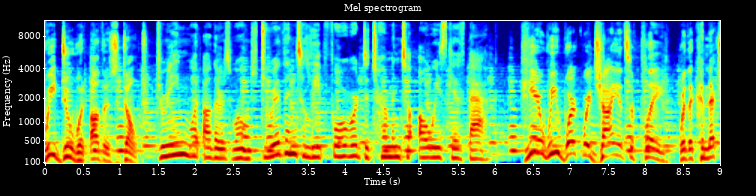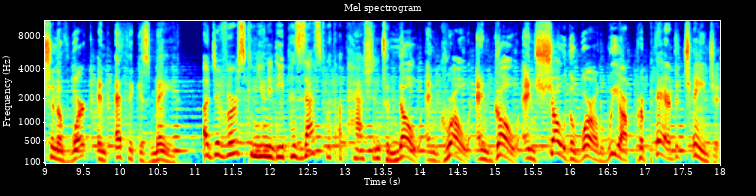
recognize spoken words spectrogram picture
we do what others don't. Dream what others won't, driven to leap forward, determined to always give back. Here, we work where giants have played, where the connection of work and ethic is made. A diverse community possessed with a passion to know and grow and go and show the world we are prepared to change it.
